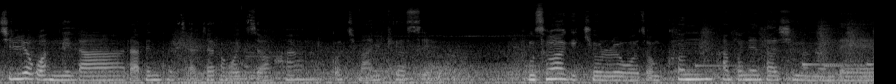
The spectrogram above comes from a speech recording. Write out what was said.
지려고 합니다. 라벤더 잘 자라고 있죠. 아, 꽃이 많이 피었어요. 풍성하게 키우려고 좀 큰 화분에 다 심었는데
